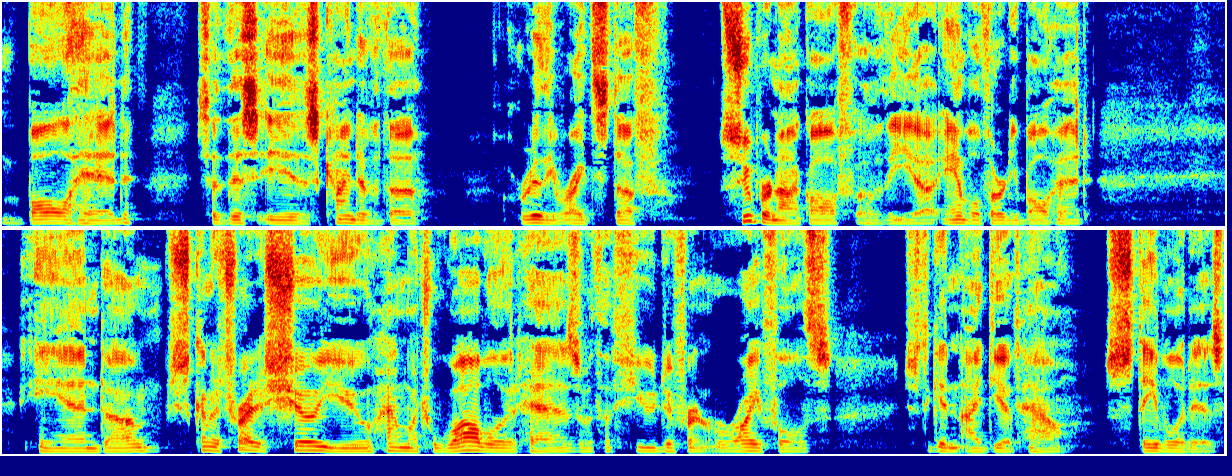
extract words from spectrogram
ball head. So this is kind of the really right stuff super knockoff of the uh, Anvil 30 ball head. And um, just going to try to show you how much wobble it has with a few different rifles just to get an idea of how stable it is.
